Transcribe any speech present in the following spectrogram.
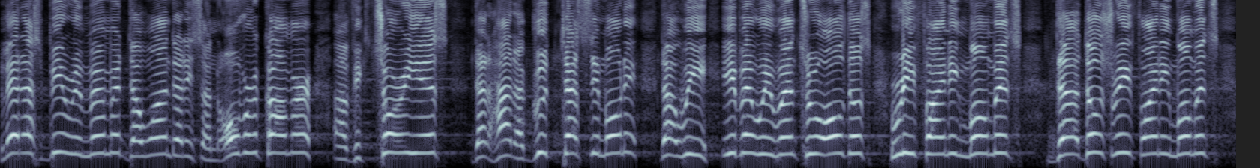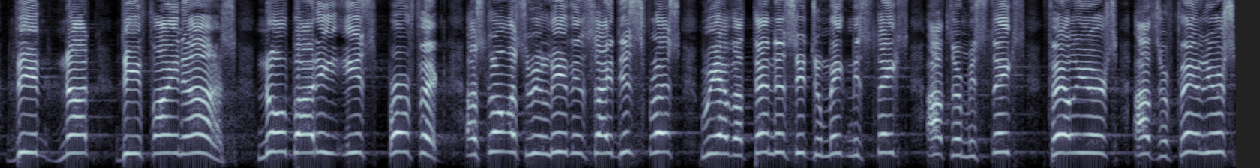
Let us be remembered the one that is an overcomer, a victorious, that had a good testimony, that we, even we went through all those refining moments, the, those refining moments did not define us. Nobody is perfect. As long as we live inside this flesh, we have a tendency to make mistakes after mistakes, failures after failures.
